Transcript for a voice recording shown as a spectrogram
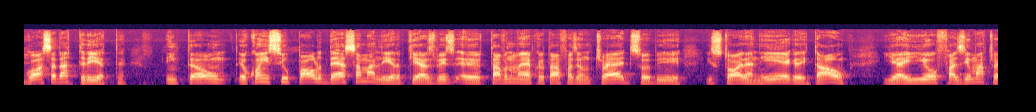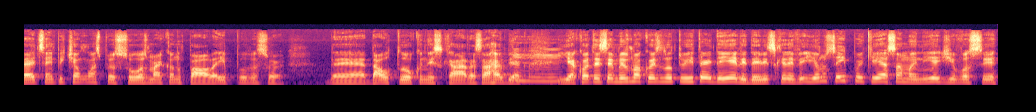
gosta da treta. Então, eu conheci o Paulo dessa maneira, porque às vezes eu tava numa época que eu tava fazendo thread sobre história negra e tal, e aí eu fazia uma thread, sempre tinha algumas pessoas marcando Paulo. Aí, professor, é, dá o troco nesse cara, sabe? E acontecia a mesma coisa no Twitter dele, dele escrever. E eu não sei por que essa mania de você,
